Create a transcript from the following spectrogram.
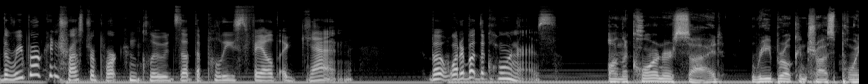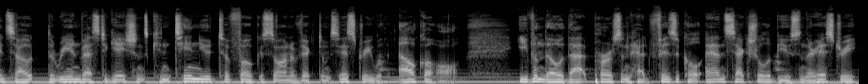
The Rebroken Trust report concludes that the police failed again. But what about the coroners? On the coroner's side, Rebroken Trust points out the reinvestigations continued to focus on a victim's history with alcohol, even though that person had physical and sexual abuse in their history,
